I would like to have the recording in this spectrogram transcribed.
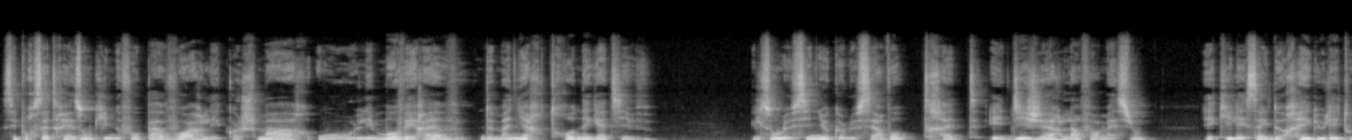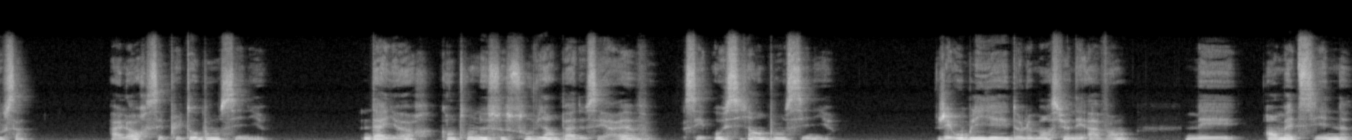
C'est pour cette raison qu'il ne faut pas voir les cauchemars ou les mauvais rêves de manière trop négative. Ils sont le signe que le cerveau traite et digère l'information et qu'il essaye de réguler tout ça. Alors c'est plutôt bon signe. D'ailleurs, quand on ne se souvient pas de ses rêves, c'est aussi un bon signe. J'ai oublié de le mentionner avant, mais en médecine,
